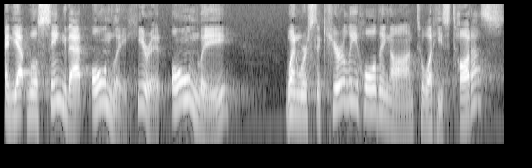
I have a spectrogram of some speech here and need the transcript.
And yet we'll sing that only, hear it, only when we're securely holding on to what He's taught us,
